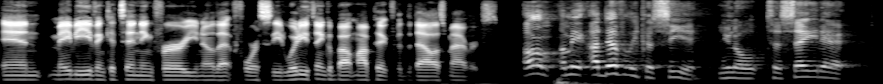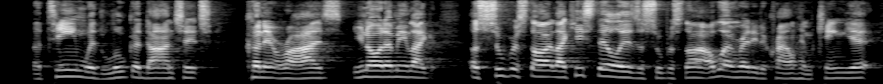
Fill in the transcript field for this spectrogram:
and maybe even contending for, you know, that fourth seed. What do you think about my pick for the Dallas Mavericks? Um, I mean, I definitely could see it. You know, to say that a team with Luka Doncic couldn't rise, you know what I mean? Like a superstar. Like he still is a superstar. I wasn't ready to crown him king yet.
